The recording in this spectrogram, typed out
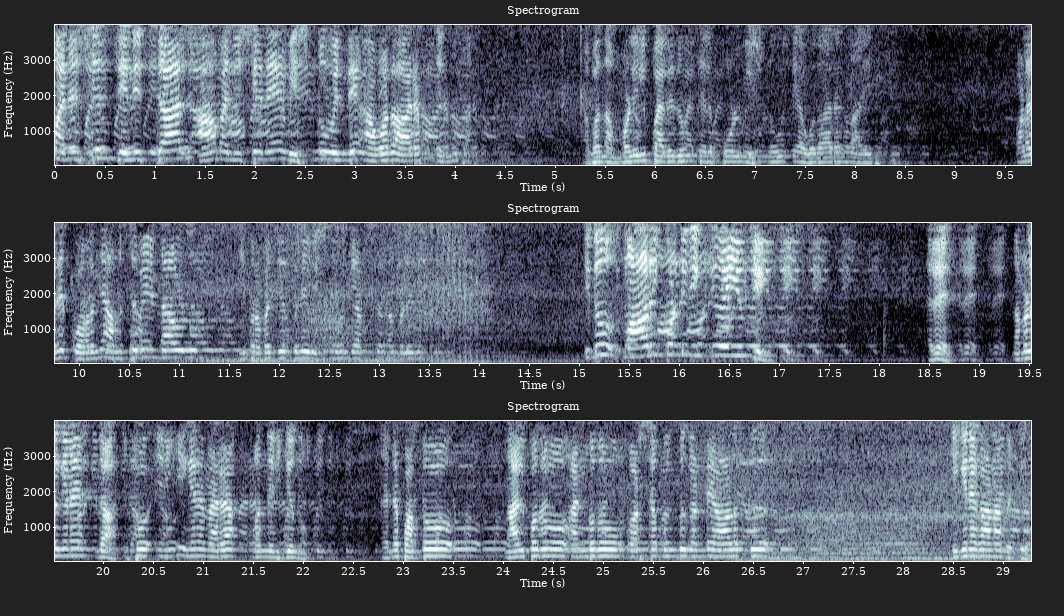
മനുഷ്യൻ ജനിച്ചാൽ ആ മനുഷ്യനെ വിഷ്ണുവിന്റെ അവതാരം എന്ന് പറയും. അപ്പൊ നമ്മളിൽ പലരും ചിലപ്പോൾ വിഷ്ണുവിന്റെ അവതാരങ്ങളായിരിക്കും. വളരെ കുറഞ്ഞ അംശമേ ഉണ്ടാവുള്ളൂ ഈ പ്രപഞ്ചത്തിലെ വിഷ്ണുവിന്റെ അംശം നമ്മളിൽ. ഇത് മാറിക്കൊണ്ടിരിക്കുകയും ചെയ്യും. അല്ലേ? നമ്മളിങ്ങനെ ഇതാ ഇപ്പൊ എനിക്ക് ഇങ്ങനെ നര വന്നിരിക്കുന്നു. എന്നെ പത്തോ നാൽപ്പതോ അൻപതോ വർഷം മുൻപ് കണ്ട ആൾക്ക് ഇങ്ങനെ കാണാൻ പറ്റുമോ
